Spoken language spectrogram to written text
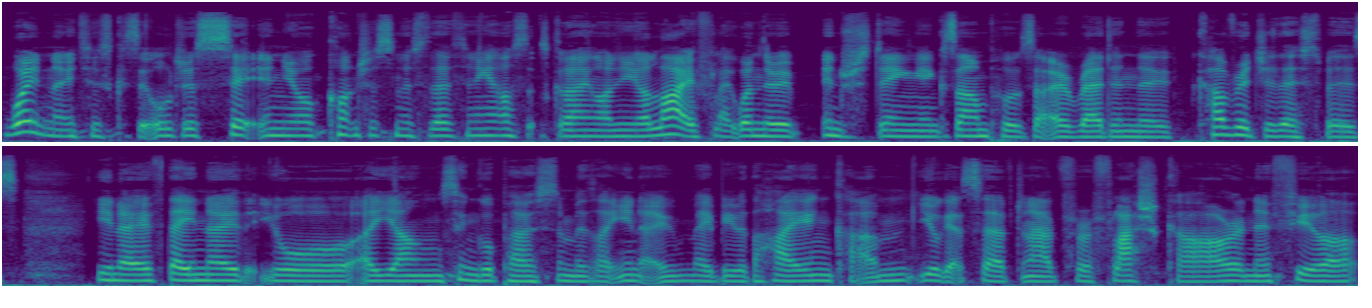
won't notice because it will just sit in your consciousness with everything else that's going on in your life. Like one of the interesting examples that I read in the coverage of this was, you know, if they know that you're a young single person with like, you know, maybe with a high income, you'll get served an ad for a flash car, and if you're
